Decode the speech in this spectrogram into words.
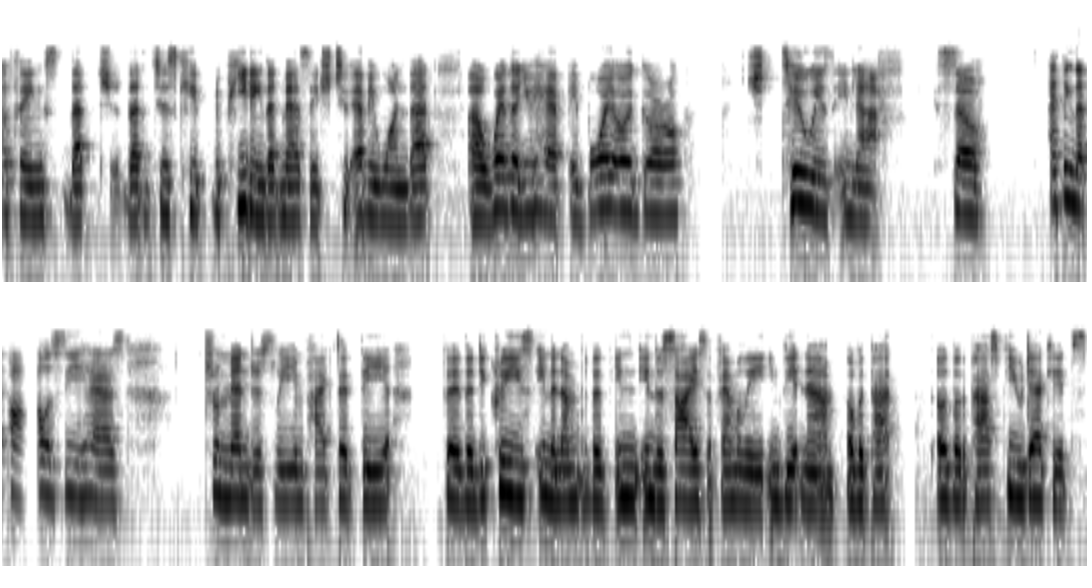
of things that that just keep repeating that message to everyone that uh, whether you have a boy or a girl two is enough. So I think that policy has tremendously impacted the the, the decrease in the number the, in, in the size of family in Vietnam over the past over the past few decades.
